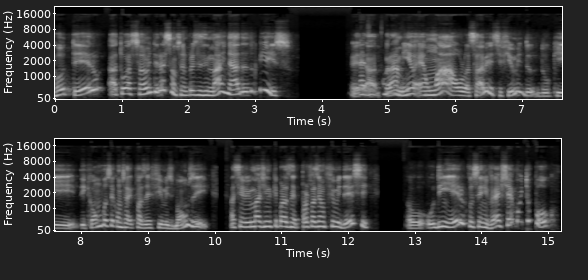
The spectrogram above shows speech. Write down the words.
roteiro, atuação e direção? Você não precisa de mais nada do que isso. É, para mim é uma aula, sabe? Esse filme do, do, que de como você consegue fazer filmes bons e assim eu imagino que por exemplo para fazer um filme desse o, o dinheiro que você investe é muito pouco.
